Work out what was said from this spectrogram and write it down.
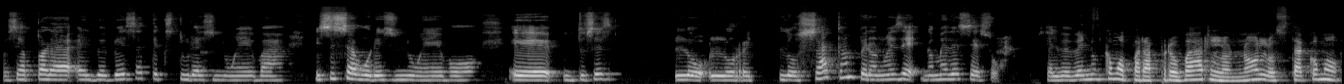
O sea, para el bebé esa textura es nueva, ese sabor es nuevo. Eh, entonces, lo, lo, lo sacan, pero no es de, no me des eso. El bebé no... Como para probarlo, ¿no? Lo está como...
